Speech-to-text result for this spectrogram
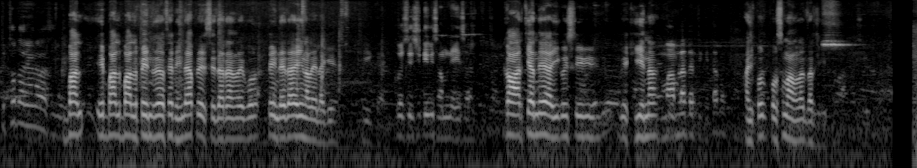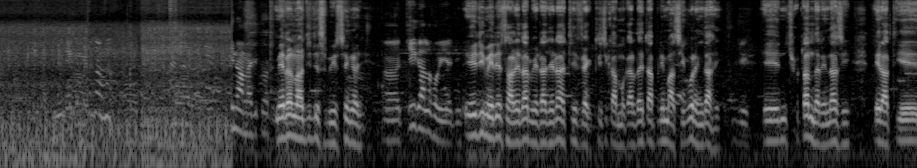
ਕਿੱਥੋਂ ਦਾ ਰਹਿਣ ਵਾਲਾ ਸੀ ਇਹ? ਬਲ ਇਹ ਬਲ ਬਲ ਪਿੰਡ ਦੇ ਉੱਥੇ ਰਹਿੰਦਾ ਆਪਣੇ ਰਿਸ਼ਤੇਦਾਰਾਂ ਦੇ ਕੋਲ ਪਿੰਡ ਦਾ ਹੀ ਨਾਲੇ ਲੱਗੇ। ਠੀਕ ਹੈ ਕੋਈ ਸੀਸੀਟੀਵੀ ਸਾਹਮਣੇ ਆਈ ਸਰ? ਕਾਰ ਚ ਆਂਦੇ ਆਈ ਕੋਈ ਸੀ ਵੇਖੀ ਇਹਨਾਂ। ਮਾਮਲਾ ਦਰਜ ਕੀਤਾ ਵਾ? ਹਾਂਜੀ ਪੁ- ਪੁਲਿਸ ਮਾਮਲਾ ਦਰਜ ਕੀਤਾ। ਕੀ ਨਾਮ ਹੈ ਜੀ ਤੁਹਾਡਾ? ਮੇਰਾ ਨਾਂ ਜੀ ਜਸਵੀਰ ਸਿੰਘ ਹੈ ਜੀ। ਅਹ ਕੀ ਗੱਲ ਹੋਈ ਹੈ ਜੀ? ਇਹ ਜੀ ਮੇਰੇ ਸਾਲੇ ਦਾ ਬੇਟਾ ਜਿਹੜਾ ਇੱਥੇ ਫੈਕਟਰੀ 'ਚ ਕੰਮ ਕਰਦਾ ਸੀ ਤਾਂ ਆਪਣੀ ਮਾਸੀ ਕੋਲ ਰਹਿੰਦਾ ਸੀ। ਜੀ। ਇਹ ਛੋਟਾ ਹੁੰਦਾ ਰਹਿੰਦਾ ਸੀ ਤੇ ਰਾਤੀ ਇਹ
